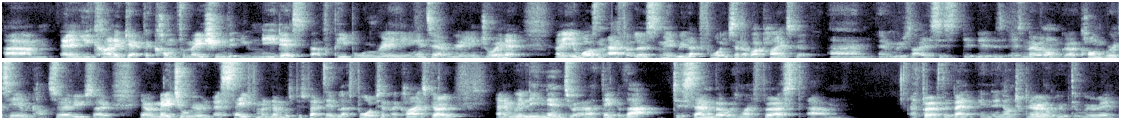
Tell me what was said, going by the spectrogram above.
Um, and you kind of get the confirmation that you needed of people really into it and really enjoying it. And it wasn't effortless. I mean, we let 40% of our clients go. Um, and we was like, this is, is no longer congruence here. We can't serve you. So, you know, we made sure we were safe from a numbers perspective, let 40% of the clients go. And then we leaned into it. And I think that December was my first, um, first event in, the entrepreneurial group that we were in.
